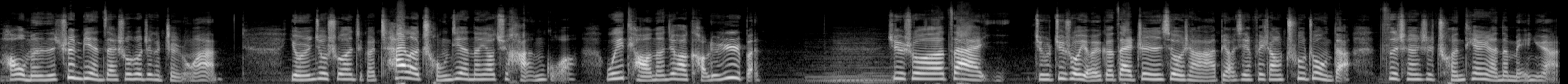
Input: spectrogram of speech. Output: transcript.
好，我们顺便再说说这个整容啊。有人就说，这个拆了重建呢，要去韩国；微调呢，就要考虑日本。据说在。就是据说有一个在真人秀上啊表现非常出众的，自称是纯天然的美女啊，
